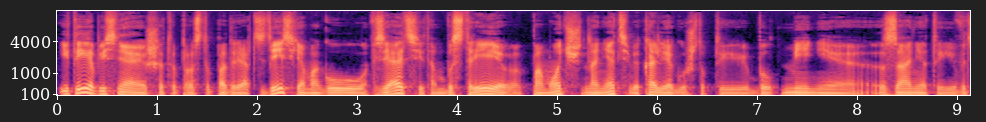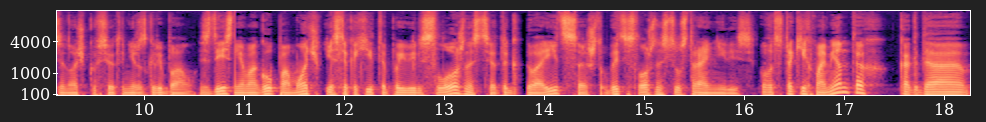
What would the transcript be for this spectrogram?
И ты объясняешь это просто подряд. Здесь я могу взять и там быстрее помочь нанять тебе коллегу, чтобы ты был менее занят и в одиночку все это не разгребал. Здесь я могу помочь, если какие-то появились сложности, договориться, чтобы эти сложности устранились. Вот в таких моментах когда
